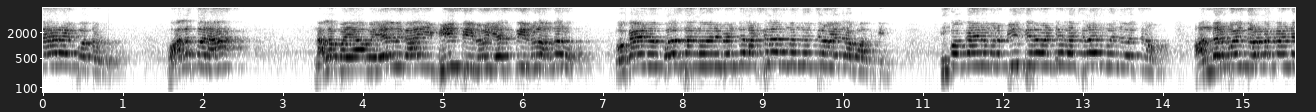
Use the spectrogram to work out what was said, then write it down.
తయారైపోతాడు. వాళ్ళతోన నలభై యాభై ఏళ్ళుగా ఈ బీసీలు ఎస్సీలు అందరూ ఒక ఆయన కుల సంఘం అని పెడితే లక్షలాది మంది వచ్చినాం హైదరాబాద్కి. ఇంకొక ఆయన మన బీసీలు అంటే లక్షలాది మంది వచ్చినాం. అందరు పోయి దొరలకండే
